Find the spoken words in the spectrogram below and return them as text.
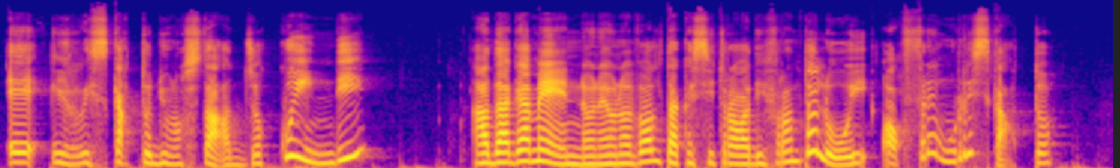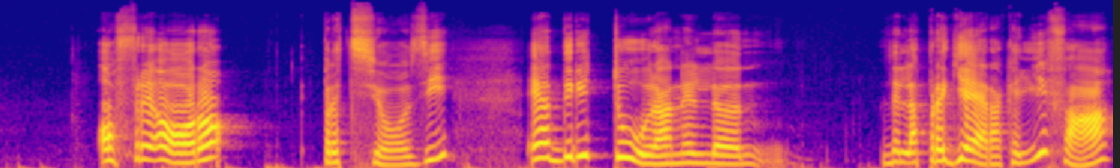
è il riscatto di un ostaggio, quindi ad Agamennone, una volta che si trova di fronte a lui, offre un riscatto offre oro preziosi e addirittura nel, nella preghiera che gli fa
